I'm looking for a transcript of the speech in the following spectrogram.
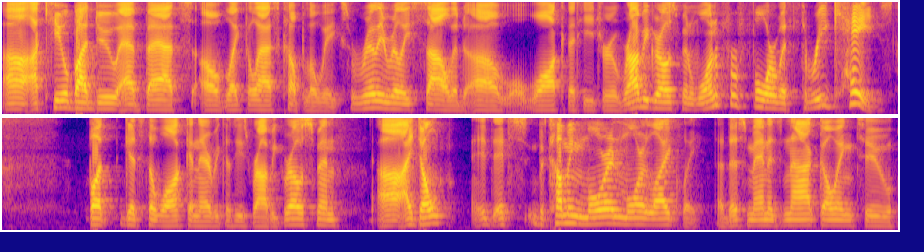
uh, Akil Baddoo at bats of like the last couple of weeks. Really, really solid uh, walk that he drew. Robbie Grossman, one for four with three Ks but gets the walk in there because he's Robbie Grossman. Uh, I don't. It, it's becoming more and more likely that this man is not going to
